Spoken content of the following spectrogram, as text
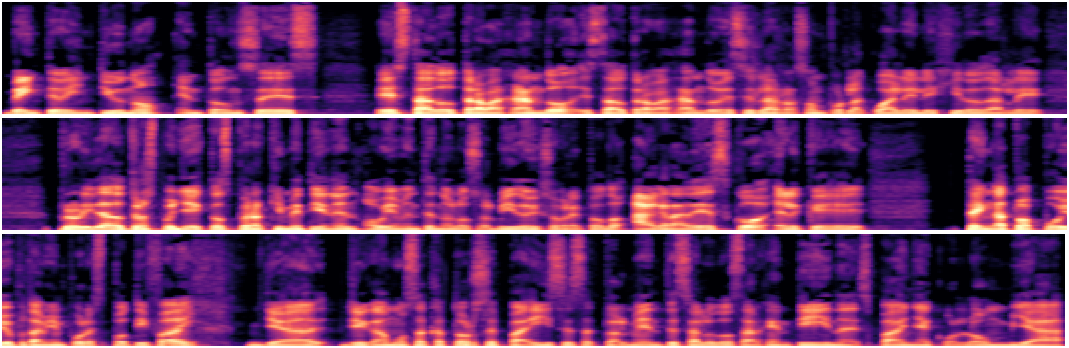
2021. Entonces he estado trabajando, he estado trabajando, esa es la razón por la cual he elegido darle prioridad a otros proyectos, pero aquí me tienen, obviamente no los olvido y sobre todo agradezco el que tenga tu apoyo también por Spotify. Ya llegamos a 14 países actualmente. Saludos a Argentina, España, Colombia,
